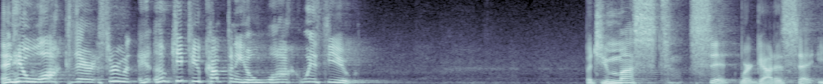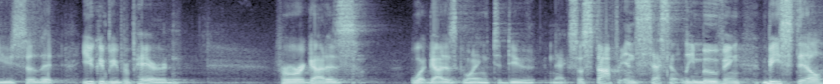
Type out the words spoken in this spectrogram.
And he'll walk there through, he'll keep you company, he'll walk with you. But you must sit where God has set you so that you can be prepared for where God is what God is going to do next. So stop incessantly moving, be still.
